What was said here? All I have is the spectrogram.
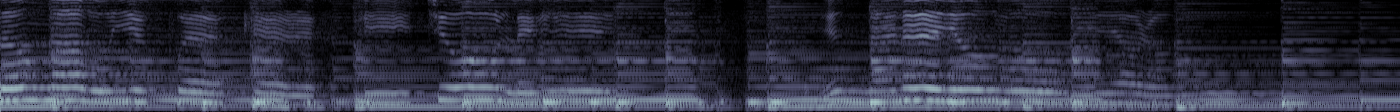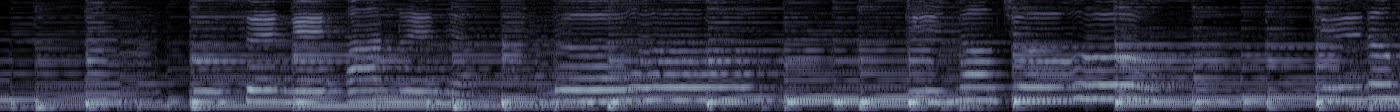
လုံးငါကိုရစ်ဖွဲ့ခဲ့တဲ့ဒီချိုးလေးမြင်နိုင်လေယုံလို့မရတော့ဘူးသူစငယ်အာနွေမြလို့ဒီနောက်ချိုးချင်တော့မ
